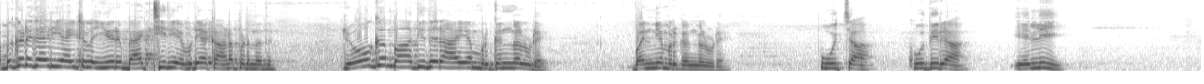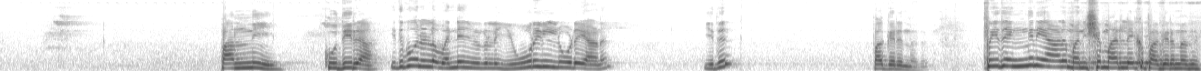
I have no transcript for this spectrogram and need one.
അപകടകാരിയായിട്ടുള്ള ഈ ഒരു ബാക്ടീരിയ എവിടെയാണ് കാണപ്പെടുന്നത്? രോഗബാധിതരായ മൃഗങ്ങളുടെ വന്യമൃഗങ്ങളുടെ പൂച്ച കുതിര എലി പന്നി കുതിര ഇതുപോലുള്ള വന്യജീവികളുടെ യൂറിനിലൂടെയാണ് ഇത് പകരുന്നത്. അപ്പോൾ ഇതെങ്ങനെയാണ് മനുഷ്യന്മാരിലേക്ക് പകരുന്നത്?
